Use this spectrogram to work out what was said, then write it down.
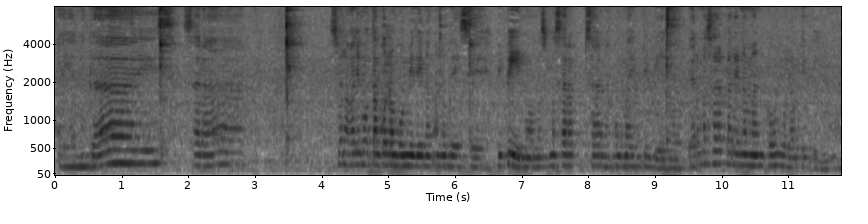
Ayan na guys. Sarap. So nakalimutan ko lang bumili ng ano guys eh, pipino. Mas masarap sana kung may pipino. Pero masarap pa rin naman kung walang pipino.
